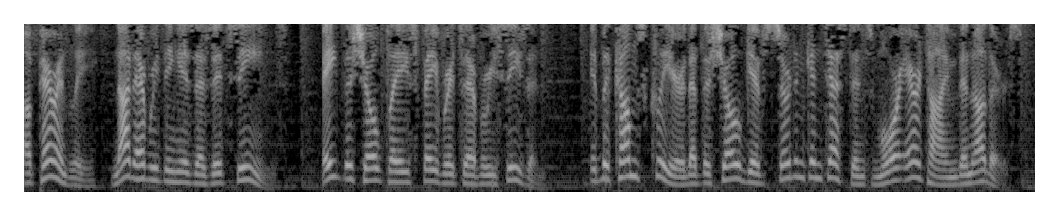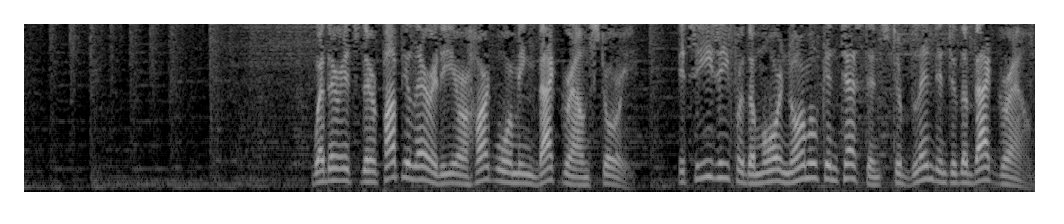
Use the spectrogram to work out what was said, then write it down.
Apparently, not everything is as it seems. 8 The show plays favorites every season. It becomes clear that the show gives certain contestants more airtime than others. Whether it's their popularity or heartwarming background story, it's easy for the more normal contestants to blend into the background.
